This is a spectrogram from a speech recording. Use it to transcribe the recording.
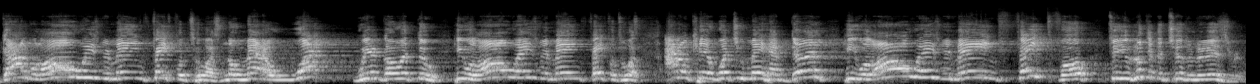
God will always remain faithful to us no matter what we're going through. He will always remain faithful to us. I don't care what you may have done, he will always remain faithful to you. Look at the children of Israel.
